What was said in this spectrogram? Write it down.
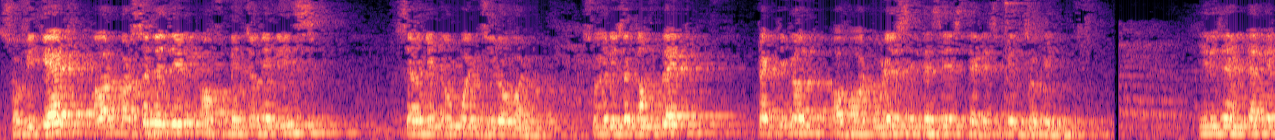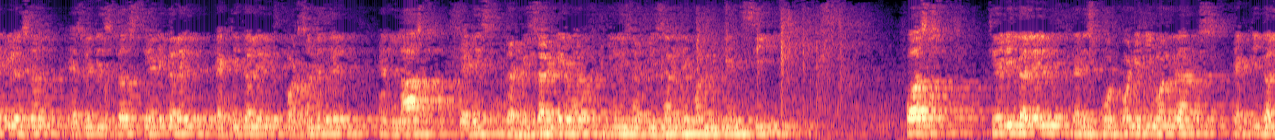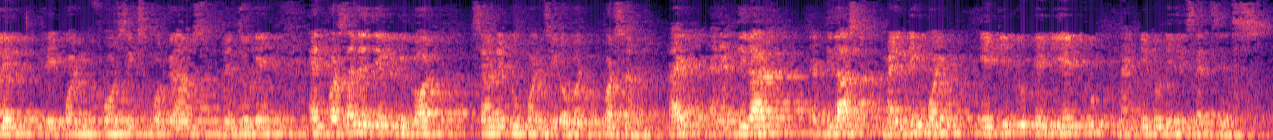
So we get our percentage yield of benzocaine is 72.01. So here is a complete practical of our today's synthesis that is benzocaine. Here is an entire calculation as we discussed theoretically, practically, percentage and last that is the result table. Here is a result table you can see. First theoretically that is 4.81 grams, practical practically 3.464 grams benzocaine and percentage yield we got 72.01 percent right and at the last at the last melting point 80 to 88 to 92 degrees Celsius.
